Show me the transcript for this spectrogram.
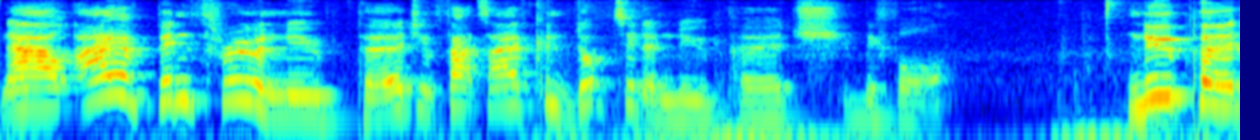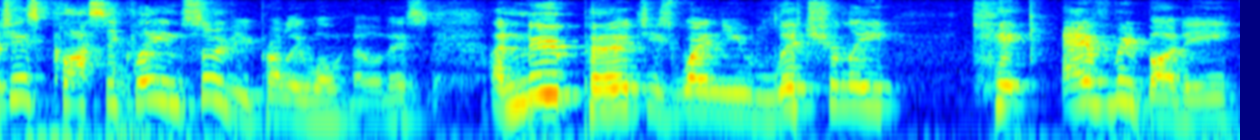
Now, I have been through a noob purge. In fact, I have conducted a noob purge before. Noob purges, classically, and some of you probably won't know this, a noob purge is when you literally kick everybody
